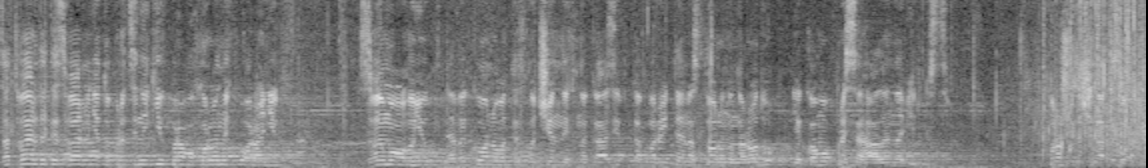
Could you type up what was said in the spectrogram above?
Затвердити звернення до працівників правоохоронних органів з вимогою не виконувати злочинних наказів та перейти на сторону народу, якому присягали на вірність. Прошу зачитати звернення.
